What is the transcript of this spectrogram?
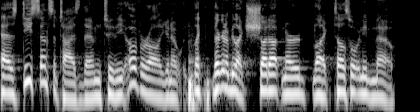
has desensitized them to the overall, you know, like they're gonna be like, shut up, nerd, like tell us what we need to know.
